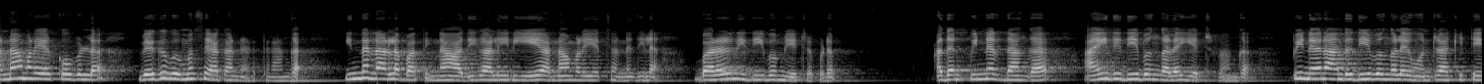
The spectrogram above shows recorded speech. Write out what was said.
அண்ணாமலையார் கோவிலில் வெகு விமர்சையாக நடத்துகிறாங்க இந்த நாளில் பார்த்திங்கன்னா அதிகாலையிலேயே அண்ணாமலையார் சன்னதியில் பரணி தீபம் ஏற்றப்படும். அதன் பின்னர் தாங்க ஐந்து தீபங்களை ஏற்றுவாங்க. பின்னர் அந்த தீபங்களை ஒன்றாக்கிட்டு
